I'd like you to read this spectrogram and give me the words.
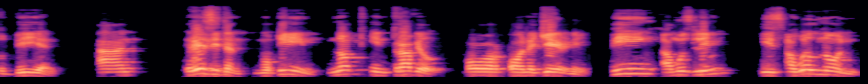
طبيا, and resident, muqim, not in travel or on a journey. Being a Muslim is a well-known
